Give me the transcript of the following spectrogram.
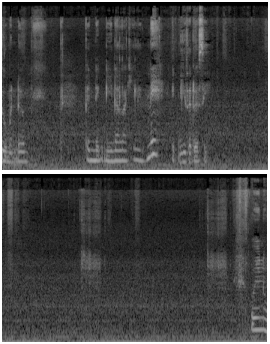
ดูเหมือนเดิม เป็นเด็กดีน่ารักขี้เล่นนี่เด็กดีซะด้วยสิอุ้ยหนู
